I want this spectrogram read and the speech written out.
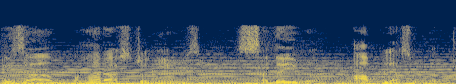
प्रजा महाराष्ट्र न्यूज सदैव आपल्यासोबत.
